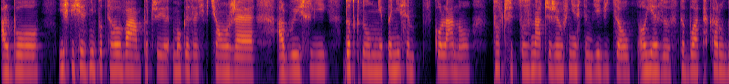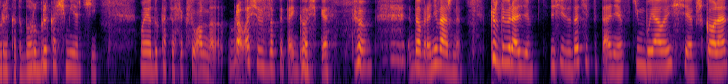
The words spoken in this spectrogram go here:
albo jeśli się z nim pocałowałam, to czy mogę zejść w ciążę, albo jeśli dotknął mnie penisem w kolano, to czy to znaczy, że już nie jestem dziewicą. O Jezu, to była taka rubryka, to była rubryka śmierci moja edukacja seksualna brała się z Zapytaj Gośkę. Dobra, nieważne. W każdym razie, jeśli zadacie pytanie, w kim bujałeś się w szkole,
